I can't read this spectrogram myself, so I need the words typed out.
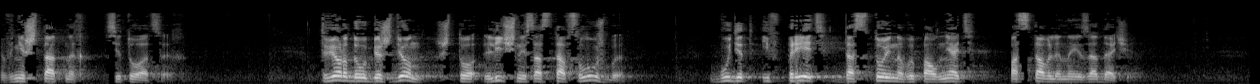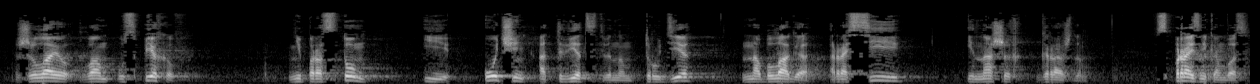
в нештатных ситуациях. Твердо убежден, что личный состав службы будет и впредь достойно выполнять поставленные задачи. Желаю вам успехов в непростом и очень ответственном труде на благо России и наших граждан. С праздником вас!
